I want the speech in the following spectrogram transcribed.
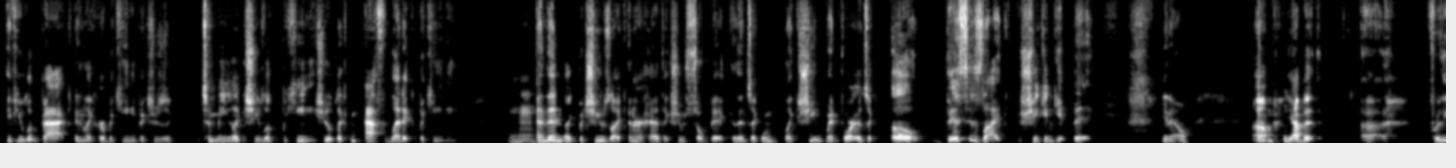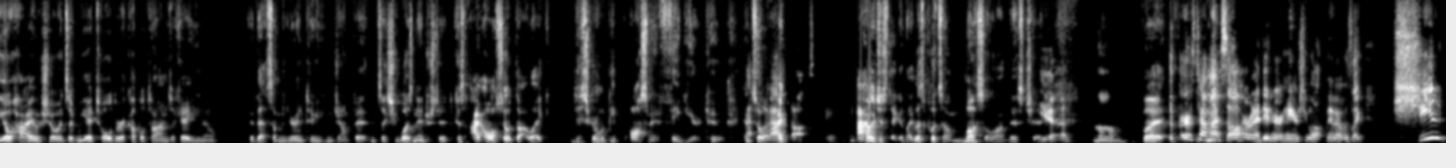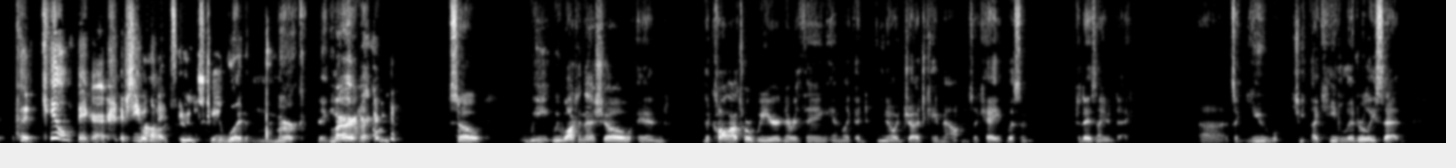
if you look back in like her bikini pictures, like to me, like she looked bikini. She looked like an athletic bikini. Mm-hmm. And then like, but she was like in her head, like she was so big. And then it's like when like she went for it, it's like, oh, this is like she could get big, you know. Um, mm. yeah, but uh, for the Ohio show, it's like we had told her a couple times, like, hey, you know, if that's something you're into, you can jump it. And it's like she wasn't interested because I also thought like this girl would be awesome at figure too. And that's so what I, I thought. I was just thinking like, let's put some muscle on this chick. Yeah. Um, but the first time I saw her when I did her hair, she walked in, I was like, she could kill figure if she oh, wanted. Oh, dude, she would murk figure. Murder. so we we walked in that show and the call outs were weird and everything. And like a you know a judge came out and was like, "Hey, listen, today's not your day." Uh, it's like you, she, like he literally said,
